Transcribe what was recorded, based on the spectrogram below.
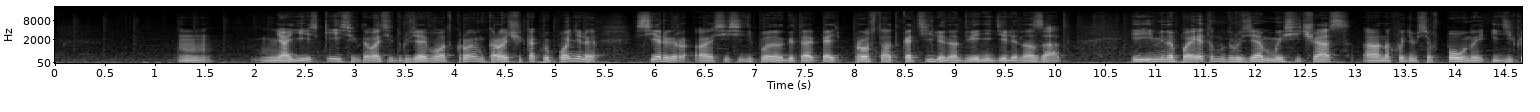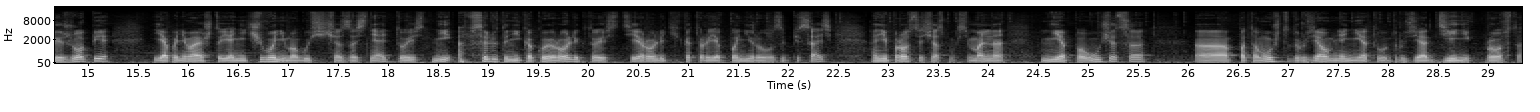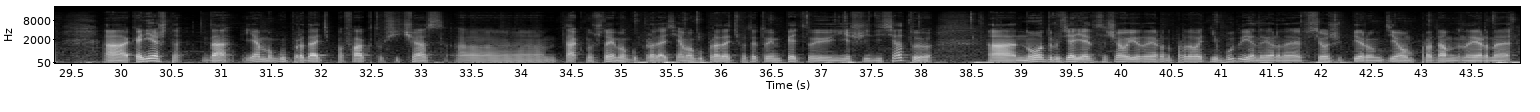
У меня есть кейсик. Давайте, друзья, его откроем. Короче, как вы поняли, сервер э, CCD Planet GTA 5 просто откатили на две недели назад. И именно поэтому, друзья, мы сейчас э, находимся в полной и дикой жопе. Я понимаю, что я ничего не могу сейчас заснять, то есть ни, абсолютно никакой ролик, то есть те ролики, которые я планировал записать, они просто сейчас максимально не получатся, а, потому что, друзья, у меня нету, друзья, денег просто. А, конечно, да, я могу продать по факту сейчас, а, так, ну что я могу продать? Я могу продать вот эту М5 Е60, а, но, друзья, я сначала ее, наверное, продавать не буду, я, наверное, все же первым делом продам, наверное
